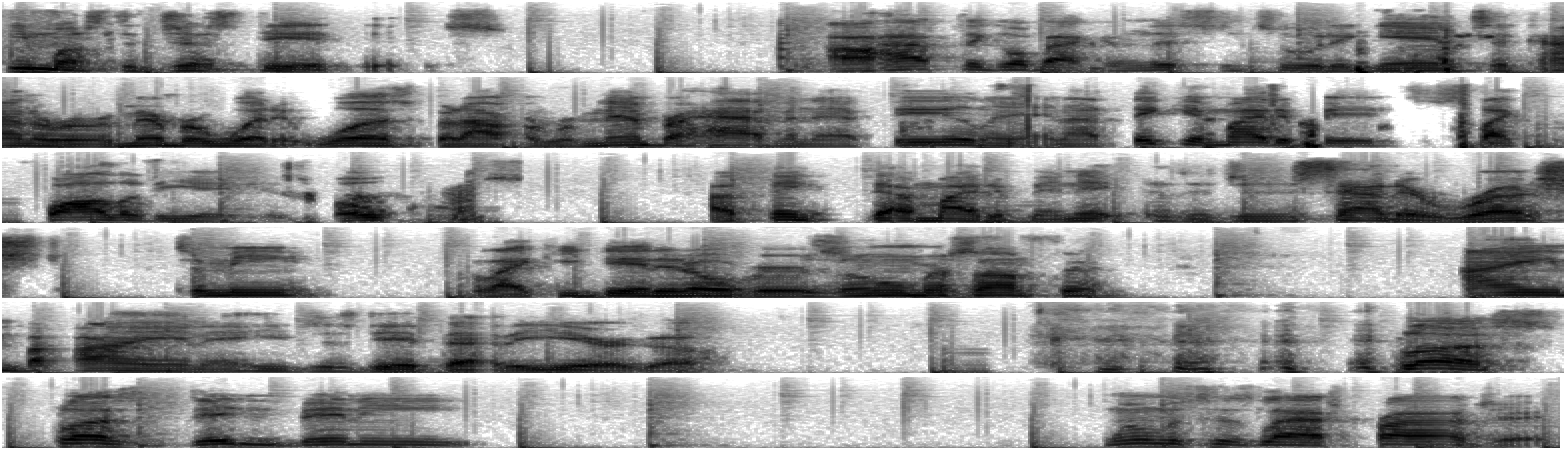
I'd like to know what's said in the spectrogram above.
he must have just did this. I'll have to go back and listen to it again to kind of remember what it was, but I remember having that feeling, and I think it might have been just like the quality of his vocals. I think that might have been it because it just sounded rushed to me, like he did it over Zoom or something. I ain't buying it. he just did that a year ago. plus, plus, didn't Benny? When was his last project?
